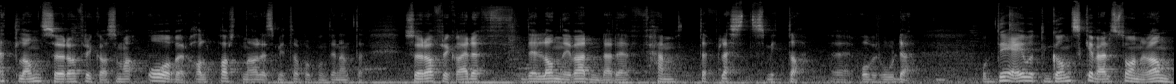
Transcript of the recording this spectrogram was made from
ett land, Sør-Afrika, som har over halvparten av det smitta på kontinentet. Sør-Afrika er det, det landet i verden der det er femte flest smitta eh, overhodet. Og det er jo et ganske velstående land.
